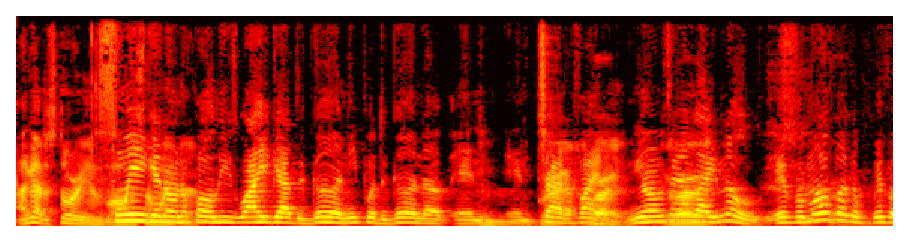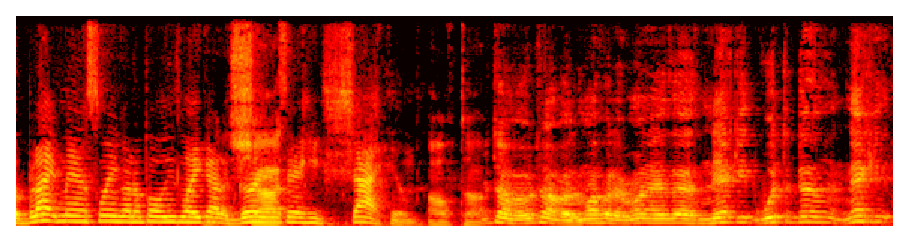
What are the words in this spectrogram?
I got a story involved. swinging on the like that. police while he got the gun. He put the gun up and and try to fight right, him. You know what I'm saying? right. Like no, if a motherfucker, if a black man swing on the police while he got a gun in Shot. his hand, he shot him. Off top. You talking about? We talking about the motherfucker that run his ass naked with the gun, naked.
